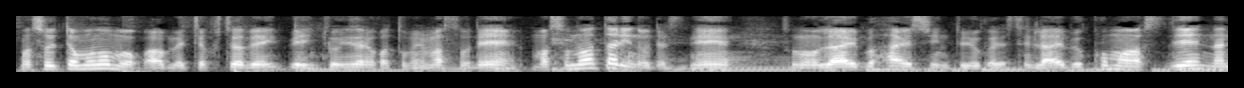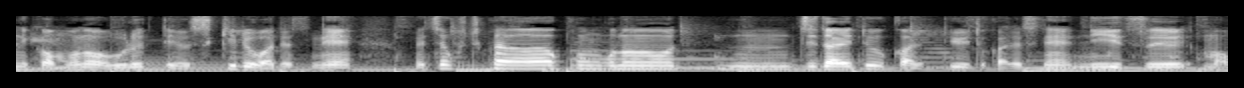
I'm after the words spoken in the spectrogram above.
まあ、そういったものもめちゃくちゃ勉強になるかと思いますので、まあ、そのあたりのですねそのライブ配信というかですねライブコマースで何か物を売るっていうスキルはですねめちゃくちゃ今後の、時代というかというかですねニーズ、まあ、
